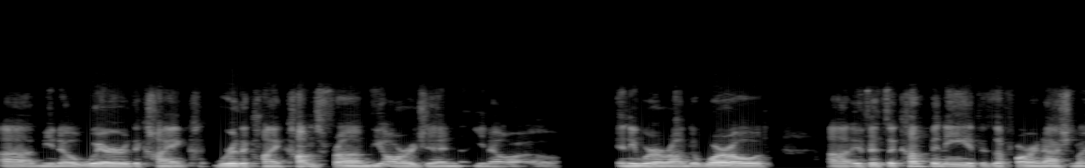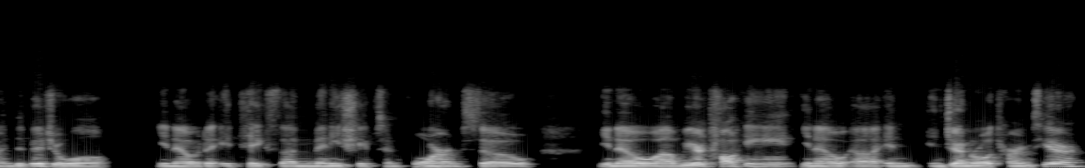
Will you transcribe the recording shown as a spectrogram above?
um, you know where the client where the client comes from, the origin, you know, uh, anywhere around the world. Uh, if it's a company, if it's a foreign national individual, you know, it, it takes uh, many shapes and forms. So, you know, uh, we are talking, you know, in in general terms here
